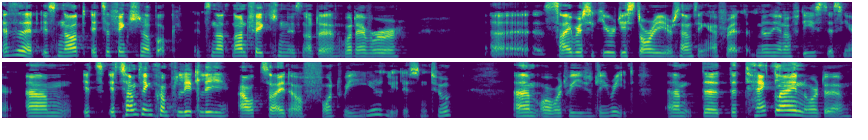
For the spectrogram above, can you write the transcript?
as I said, is not, it's a fictional book. It's not nonfiction. It's not a whatever uh, cybersecurity story or something. I've read a million of these this year. Um, it's it's something completely outside of what we usually listen to, um, or what we usually read. Um, the the tagline or the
